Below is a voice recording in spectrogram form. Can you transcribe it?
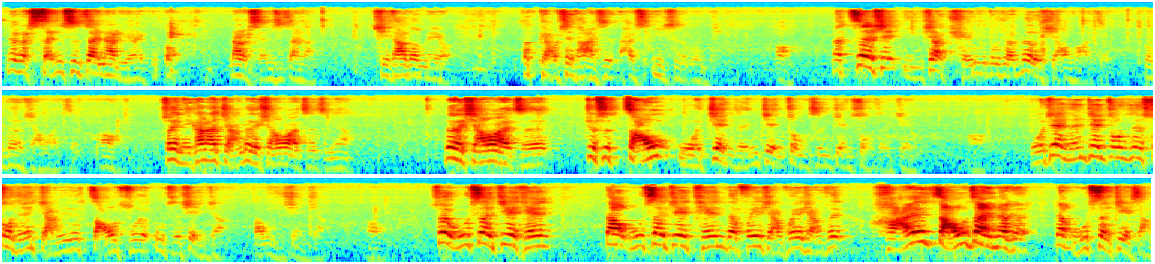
那个神是在那里而已不动，那个神是在那，其他都没有。他表现他还是还是意识的问题，那这些以下全部都叫乐小法则，都乐小法则啊。所以你看他讲乐小法则怎么样？乐小法则就是找我见、人见、众生见、寿者见，啊，我见、人见、众生、寿者见，讲的就是找所有物质现象，找物质现象，啊，所以无色界天到无色界天的飞翔飞翔，所以还着在那个。那无色界上，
